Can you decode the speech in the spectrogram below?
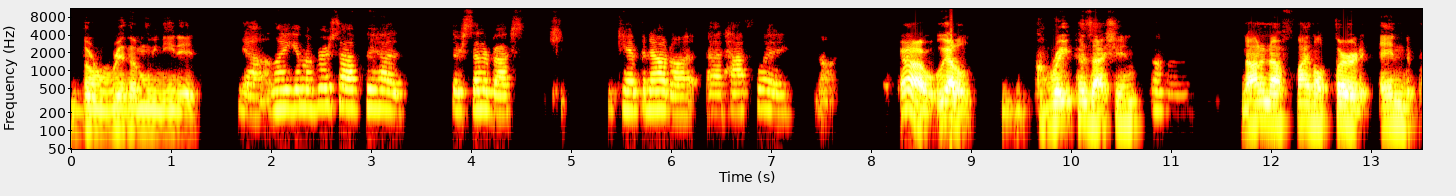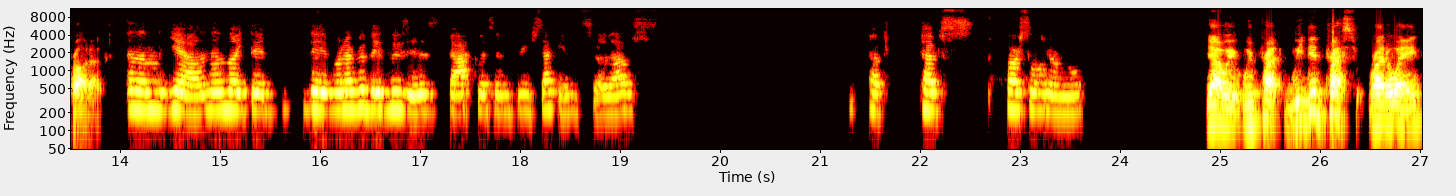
the rhythm we needed. Yeah, like in the first half, they had their center backs camping out at halfway. Not. Yeah, we had a great possession. Uh-huh. Not enough final third end product. And then yeah, and then like they they whenever they lose it, it's back within three seconds. So that was Pep Pep's Barcelona rule. Yeah, we we pre- we did press right away.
